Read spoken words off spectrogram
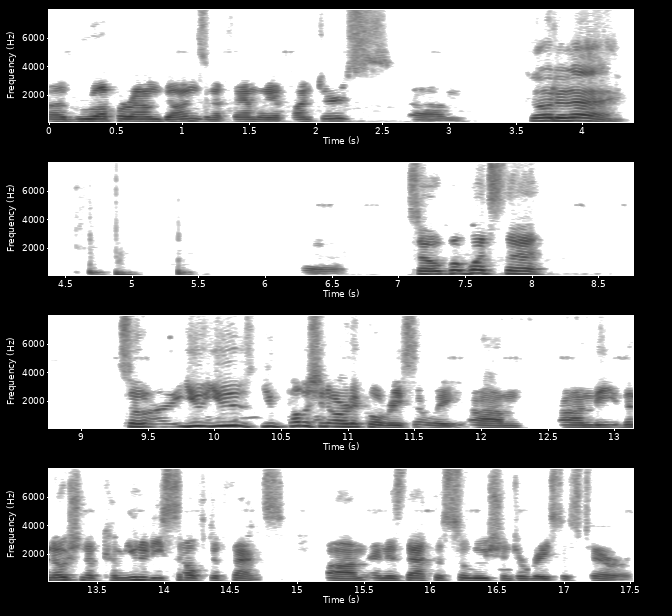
uh, grew up around guns in a family of hunters. Um, so did I. Uh, so, but what's the? So uh, you you you published an article recently um, on the the notion of community self defense, um, and is that the solution to racist terror?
